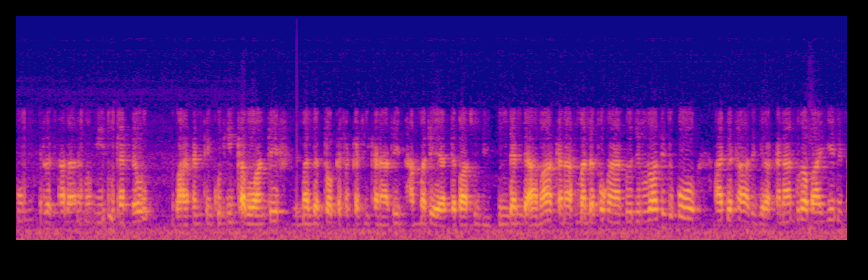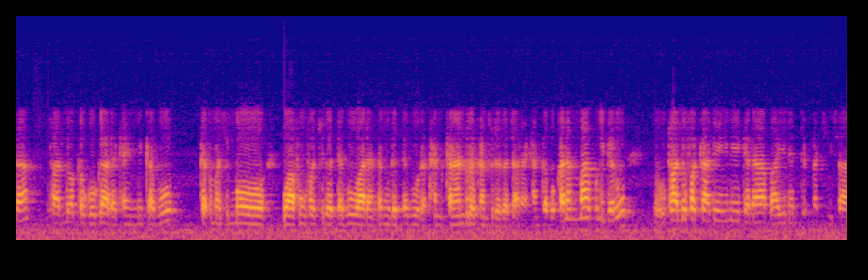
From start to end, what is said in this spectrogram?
humna irra caalaa nama miidhuu danda'u vaariyaantiin kun hin qaba waan ta'eef mallattoo akkas akkasii kanaatiin hamma ta'e adda baasuun hin danda'ama. Kanaaf mallattoo kanaan dura jirurraati xiqqoo adda ta'aati jira. Kanaan dura baay'een isaa utaalloo akka gogaadha kan inni qabu. akkasumas immoo waa fuunfachuu dadhabuu waa dhandhamuu dadhabuudha kan kanaan dura kan ture caalaa kan qabu kan ammaa kun garuu utaalloo fakkaatee hin eegalaa baay'ee natti dhimmachiisa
